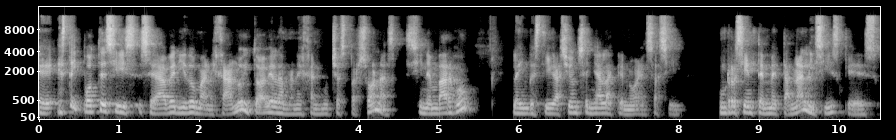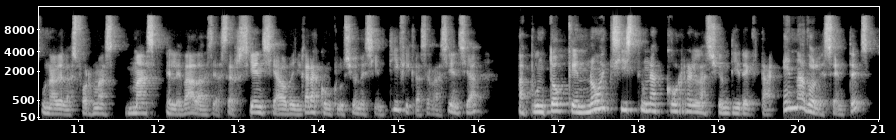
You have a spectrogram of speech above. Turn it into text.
Eh, esta hipótesis se ha venido manejando y todavía la manejan muchas personas. Sin embargo, la investigación señala que no es así. Un reciente metaanálisis, que es una de las formas más elevadas de hacer ciencia o de llegar a conclusiones científicas en la ciencia, apuntó que no existe una correlación directa en adolescentes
